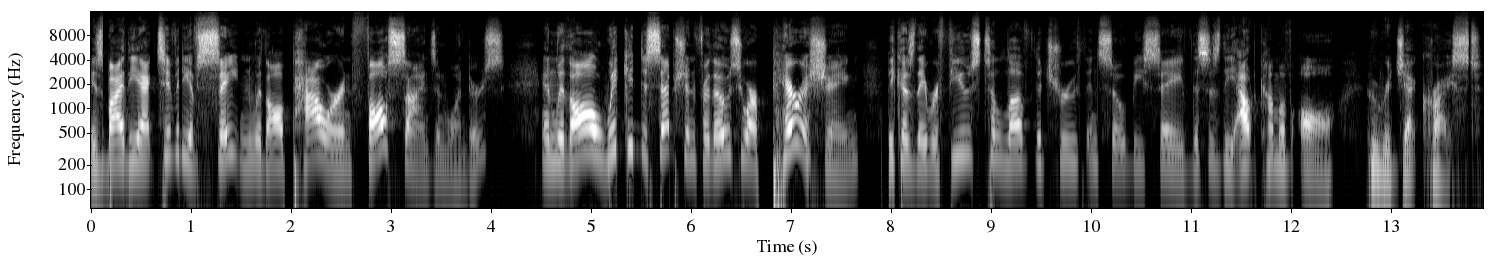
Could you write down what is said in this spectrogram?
is by the activity of Satan with all power and false signs and wonders, and with all wicked deception for those who are perishing because they refuse to love the truth and so be saved. This is the outcome of all who reject Christ.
